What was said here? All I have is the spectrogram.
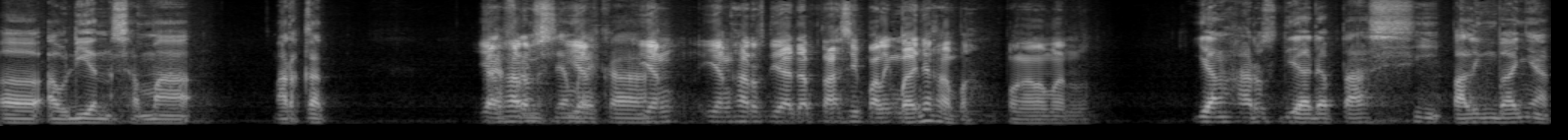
eh, audiens sama market. Yang harus yang, mereka. yang yang harus diadaptasi paling banyak apa pengalaman lu? Yang harus diadaptasi paling banyak.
